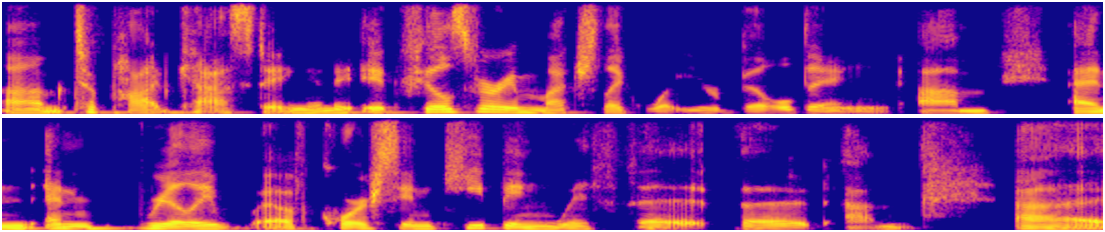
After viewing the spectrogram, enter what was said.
um, to podcasting, and it, feels very much like what you're building, um, and and really, of course, in keeping with the the um, uh,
